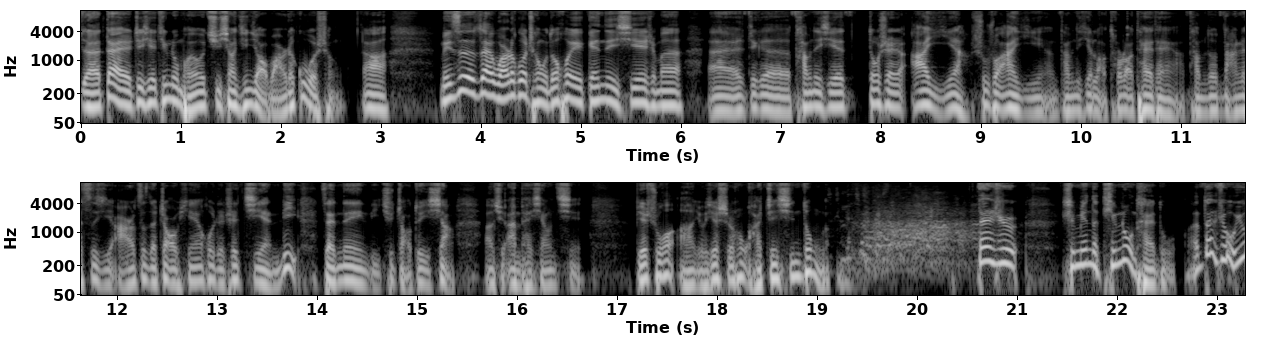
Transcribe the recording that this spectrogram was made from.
呃，带这些听众朋友去相亲角玩的过程啊，每次在玩的过程，我都会跟那些什么，呃，这个他们那些都是阿姨啊、叔叔阿姨，他们那些老头老太太啊，他们都拿着自己儿子的照片或者是简历，在那里去找对象啊，去安排相亲。别说啊，有些时候我还真心动了。但是身边的听众太多啊，但是我又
